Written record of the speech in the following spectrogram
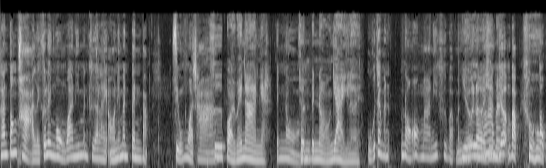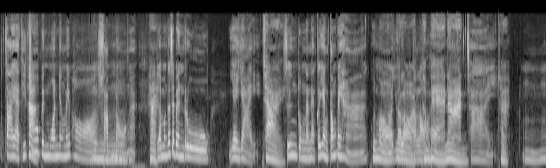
ขั้นต้องผ่าเลยก็เลยงงว่านี่มันคืออะไร อ๋อ นี่มันเป็นแบบสิวหัวช้าง คือปล่อยไว้นานไง เป็นหนอง จนเป็นหนองใหญ่เลยอู้แต่มันหนองออกมานี่คือแบบมันเยอะเลยากใช่ไหมเยอะแบบโอ้โหตกใจอะทิชชู่ค่ะเป็นม้วนยังไม่พออมซับหนองอะค่ะ แล้วมันก็จะเป็นรูใหญ่ใช่ๆซึ่งตรงนั้นเนี่ยก็ยังต้องไปหาคุณหมออยู่ตลอดตลอดทำแผลนาน ใช่ ค่ะอืม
